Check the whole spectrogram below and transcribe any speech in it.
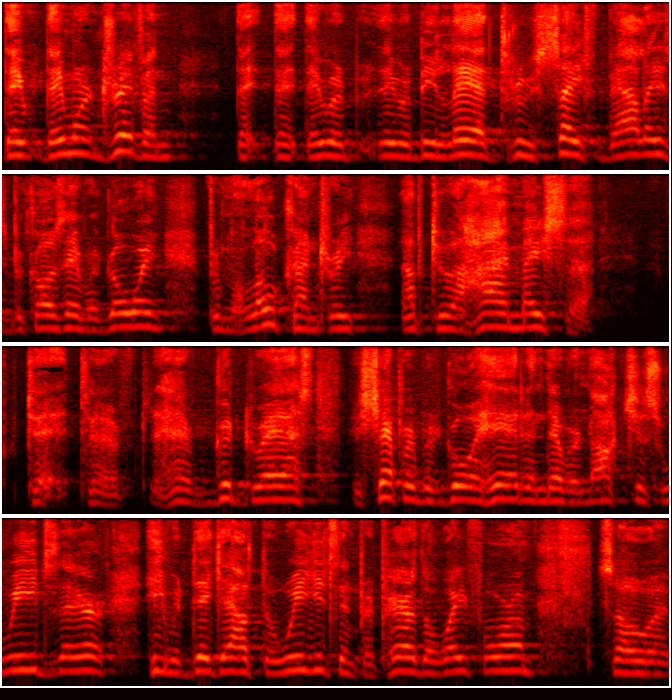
They, they weren't driven. They, they, they, would, they would be led through safe valleys because they were going from the low country up to a high mesa to, to, to, have good grass. The shepherd would go ahead and there were noxious weeds there. He would dig out the weeds and prepare the way for them. So, uh, in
